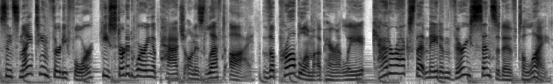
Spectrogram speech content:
Since 1934, he started wearing a patch on his left eye. The problem, apparently, cataracts that made him very sensitive to light.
